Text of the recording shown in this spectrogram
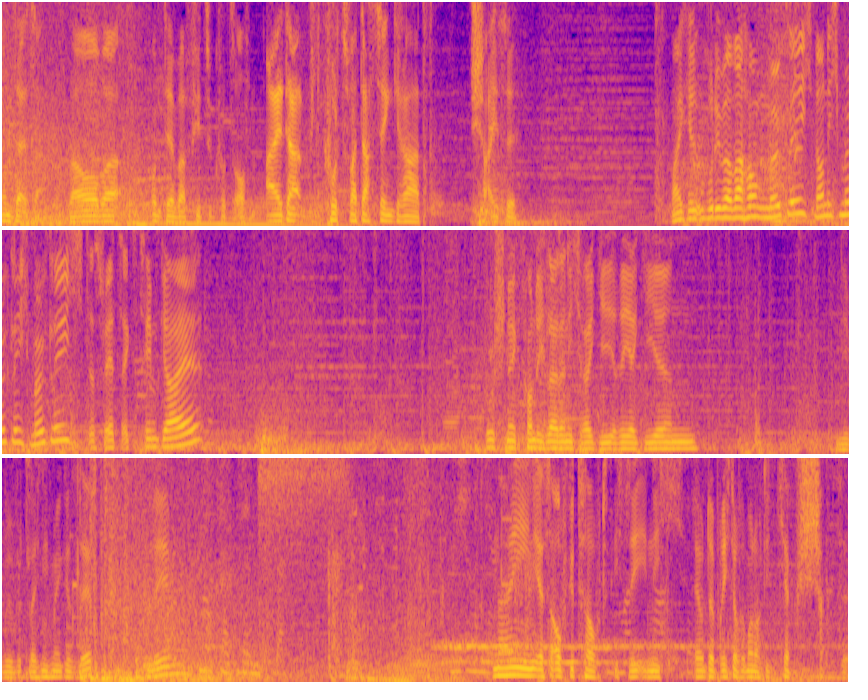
Und da ist er. Sauber. Und der war viel zu kurz offen. Alter, wie kurz war das denn gerade? Scheiße. Michael, U-Boot-Überwachung möglich? Noch nicht möglich? Möglich? Das wäre jetzt extrem geil. So schnell konnte ich leider nicht reagieren. Nebel wird gleich nicht mehr gesetzt. Problem. Nein, er ist aufgetaucht. Ich sehe ihn nicht. Er unterbricht auch immer noch die Cap. Scheiße.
